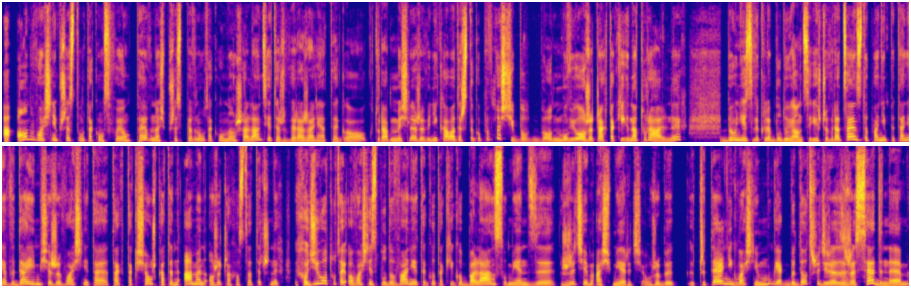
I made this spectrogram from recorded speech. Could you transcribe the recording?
A on właśnie przez tą taką swoją pewność, przez pewną taką nonszalancję też wyrażania tego, która myślę, że wynikała też z tego pewności, bo, bo on mówił o rzeczach takich naturalnych, był niezwykle budujący. I Jeszcze wracając do pani pytania, wydaje mi się, że właśnie ta, ta, ta książka, ten amen o rzeczach ostatecznych, chodziło tutaj o właśnie zbudowanie tego takiego balansu między życiem a śmiercią, żeby czytelnik właśnie mógł jakby dotrzeć, że, że sednem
